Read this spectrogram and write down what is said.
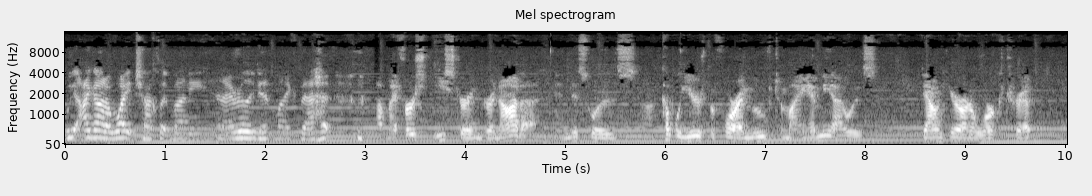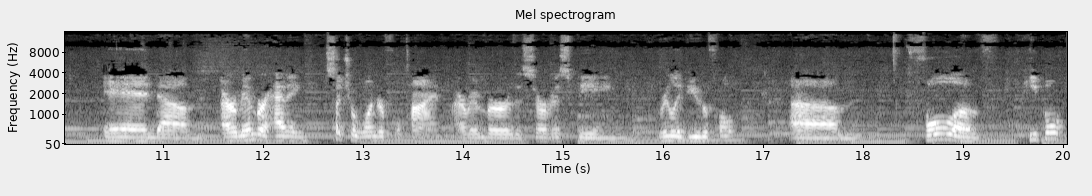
we, I got a white chocolate bunny, and I really didn't like that. uh, my first Easter in Granada, and this was a couple years before I moved to Miami. I was down here on a work trip, and um, I remember having such a wonderful time. I remember the service being really beautiful, um, full of people,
